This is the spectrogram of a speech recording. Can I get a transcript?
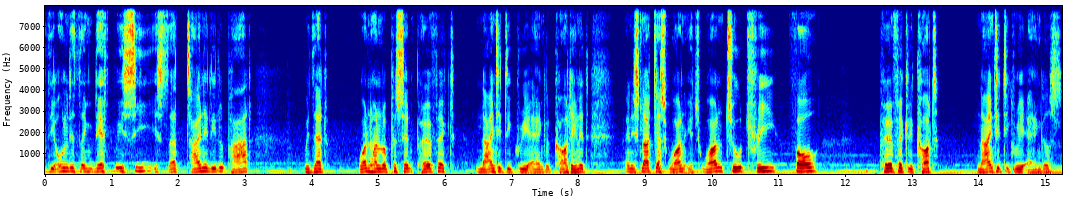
the only thing left we see is that tiny little part with that 100% perfect 90 degree angle cut in it. And it's not just one, it's one, two, three, four perfectly cut 90 degree angles.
